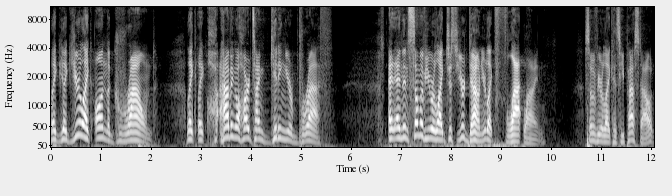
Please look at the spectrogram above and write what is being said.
like, like you're like on the ground like, like having a hard time getting your breath. And, and then some of you are like, just you're down, you're like flatline. Some of you are like, has he passed out?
